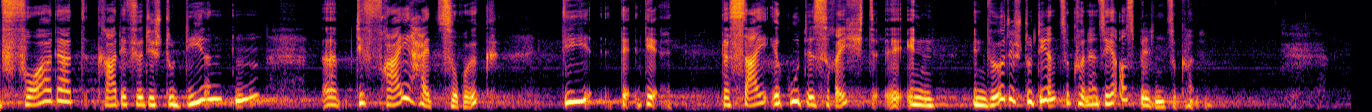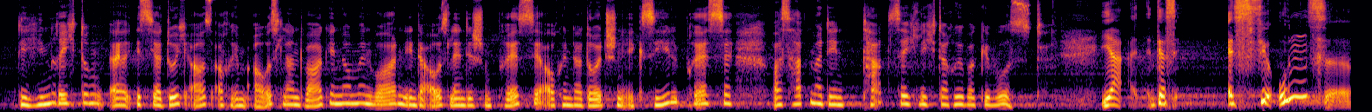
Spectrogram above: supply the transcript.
fordert gerade für die Studierenden äh, die Freiheit zurück, die, die, das sei ihr gutes Recht, äh, in, in Würde studieren zu können, sich ausbilden zu können. Die Hinrichtung äh, ist ja durchaus auch im Ausland wahrgenommen worden, in der ausländischen Presse, auch in der deutschen Exilpresse. Was hat man denn tatsächlich darüber gewusst? Ja, das es für uns äh,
